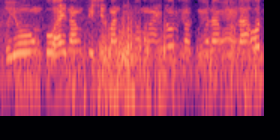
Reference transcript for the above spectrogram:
Ito yung buhay ng fisherman dito mga idol pag walang laot.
